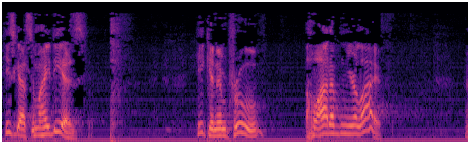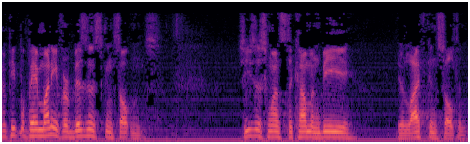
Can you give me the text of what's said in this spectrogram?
He's got some ideas. He can improve a lot of in your life. And people pay money for business consultants. Jesus wants to come and be your life consultant.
